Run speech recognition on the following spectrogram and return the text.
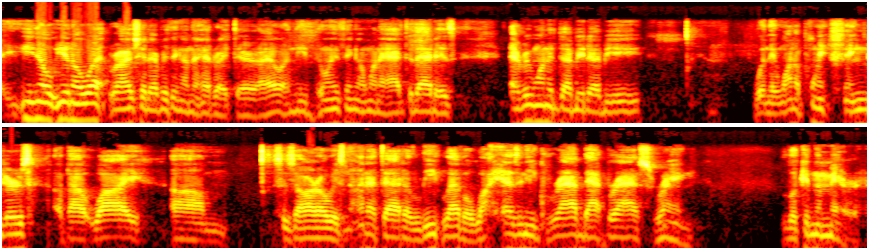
you know, you know what? Raj hit everything on the head right there. I only need the only thing I want to add to that is everyone at WWE when they want to point fingers about why Um, Cesaro is not at that elite level. Why hasn't he grabbed that brass ring? Look in the mirror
